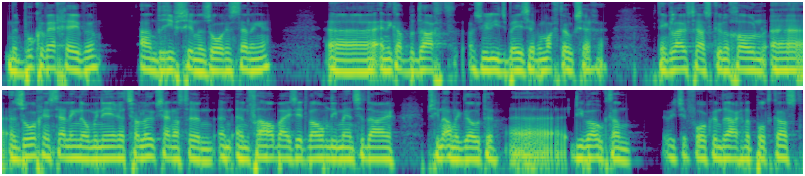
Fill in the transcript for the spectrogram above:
met boeken weggeven aan drie verschillende zorginstellingen. Eh, en ik had bedacht, als jullie iets bezig hebben, mag ik het ook zeggen. Ik denk, luisteraars kunnen gewoon eh, een zorginstelling nomineren. Het zou leuk zijn als er een, een, een verhaal bij zit waarom die mensen daar, misschien een anekdote, eh, die we ook dan, weet je, voor kunnen dragen in de podcast.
